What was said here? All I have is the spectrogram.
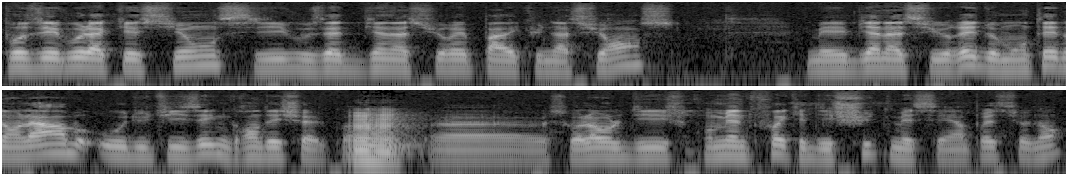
posez-vous la question si vous êtes bien assuré, pas avec une assurance, mais bien assuré de monter dans l'arbre ou d'utiliser une grande échelle. Quoi. Mhm. soit là on le dit combien de fois qu'il y a des chutes, mais c'est impressionnant.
